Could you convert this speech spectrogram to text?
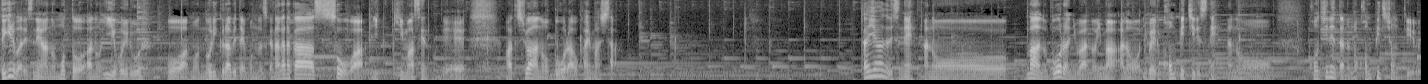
できればですねあのもっとあのいいホイールをあの乗り比べたいものなんですがなかなかそうはいきませんので私はあのボーラーを買いましたタイヤはですね、あのー、まあ、あのボーラーにはあの今あのいわゆるコンペチですね、あのー、コンチネンタルのコンペティションっていう、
